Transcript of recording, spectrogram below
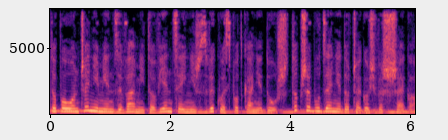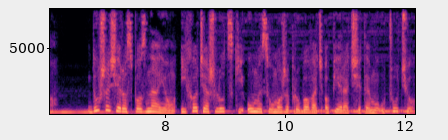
To połączenie między wami to więcej niż zwykłe spotkanie dusz, to przebudzenie do czegoś wyższego. Dusze się rozpoznają i chociaż ludzki umysł może próbować opierać się temu uczuciu,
